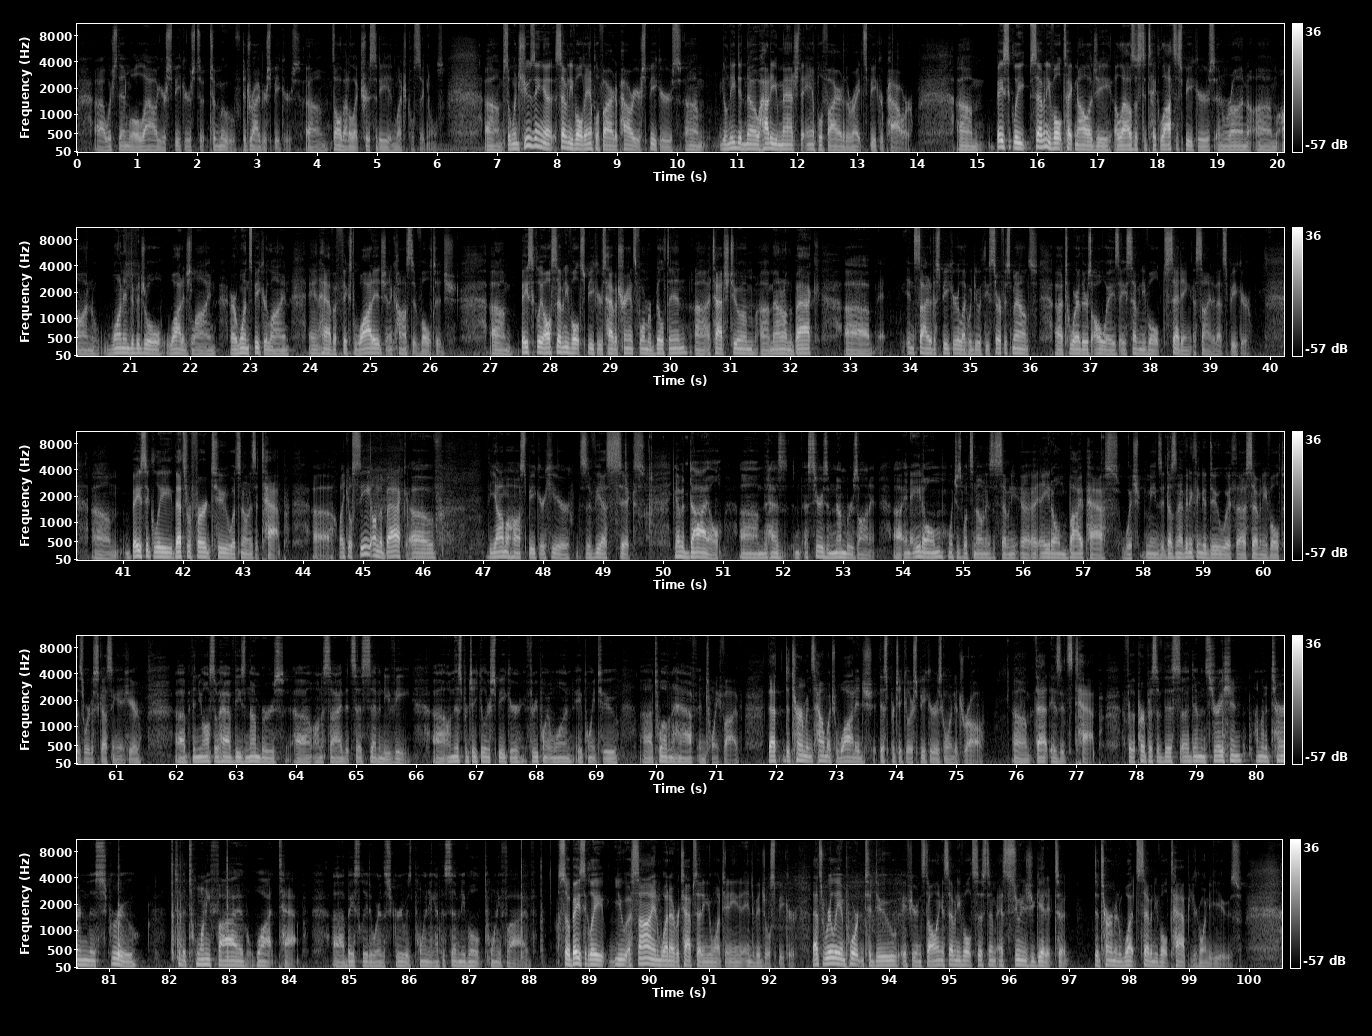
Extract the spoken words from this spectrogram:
which then will allow your speakers to, to move, to drive your speakers. Um, it's all about electricity and electrical signals. Um, so when choosing a 70 volt amplifier to power your speakers, um, you'll need to know how do you match the amplifier to the right speaker power. Um, basically, 70 volt technology allows us to take lots of speakers and run um, on one individual wattage line or one speaker line and have a fixed wattage and a constant voltage. Um, basically, all 70 volt speakers have a transformer built in, uh, attached to them, uh, mounted on the back, uh, inside of the speaker like we do with these surface mounts, uh, to where there's always a 70 volt setting assigned to that speaker. Um, basically, that's referred to what's known as a tap. Uh, like you'll see on the back of the Yamaha speaker here, this is a VS6, you have a dial um, that has a series of numbers on it. Uh, an 8 ohm, which is what's known as a 70, uh, 8 ohm bypass, which means it doesn't have anything to do with uh, 70 volt as we're discussing it here. Uh, but then you also have these numbers uh, on a side that says 70V. on this particular speaker, 3.1, 8.2, 12.5, and 25 that determines how much wattage this particular speaker is going to draw. Um, that is its tap. For the purpose of this uh, demonstration, I'm going to turn this screw to the 25 watt tap, uh, basically to where the screw is pointing at the 70 volt 25. So basically, you assign whatever tap setting you want to any individual speaker. That's really important to do if you're installing a 70 volt system as soon as you get it to determine what 70 volt tap you're going to use.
